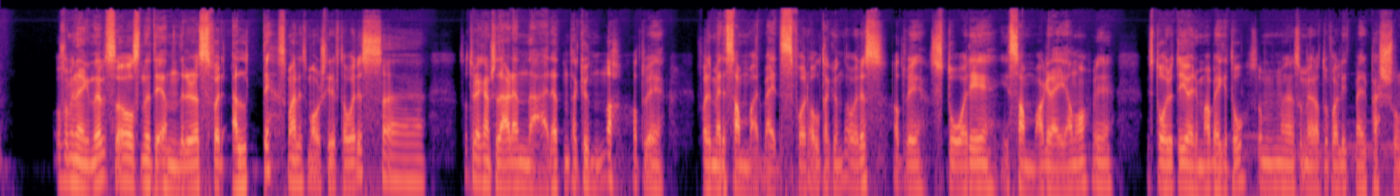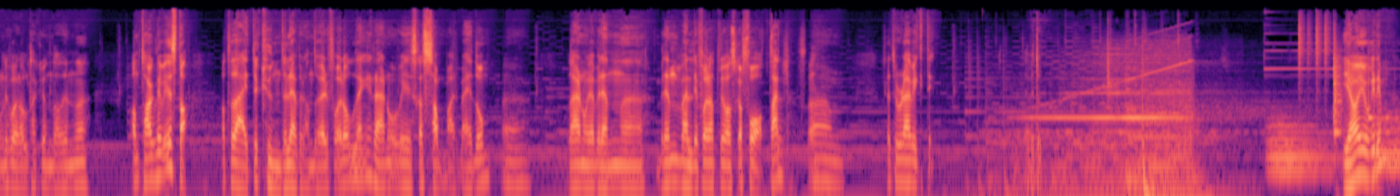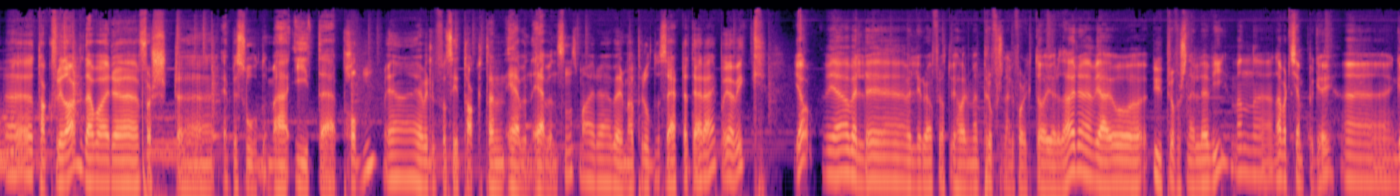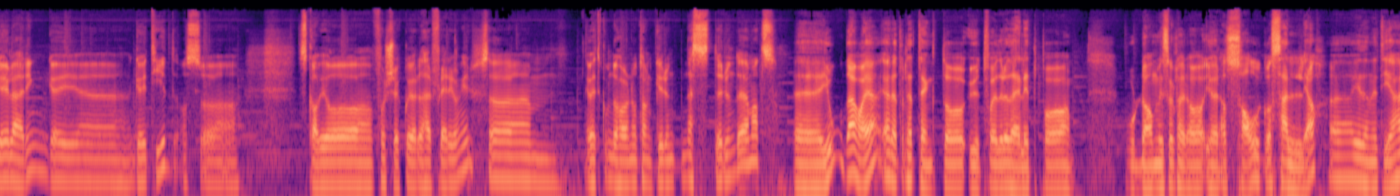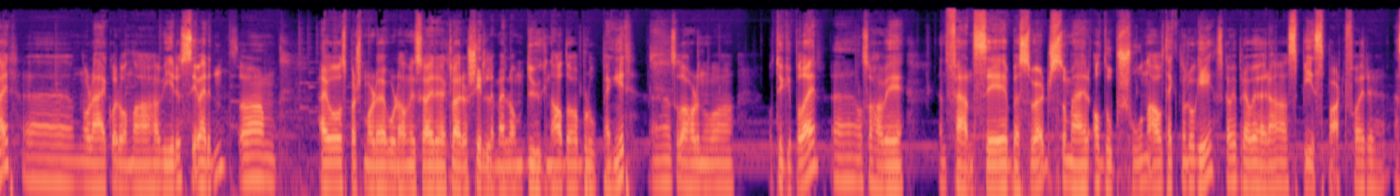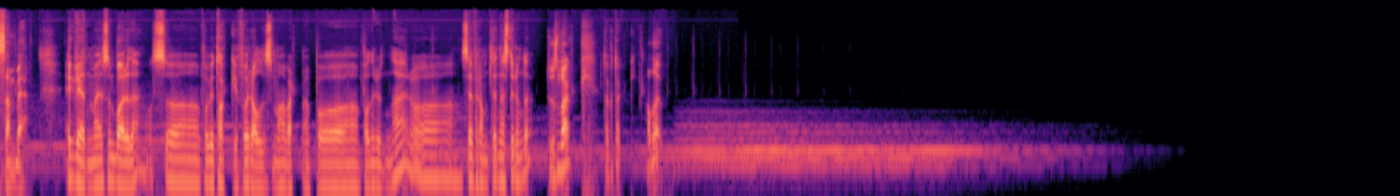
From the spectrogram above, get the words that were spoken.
og for min egen del, så åssen dette endres for alltid, som er liksom overskrifta vår, eh, så tror jeg kanskje det er den nærheten til kunden. da, At vi får et mer samarbeidsforhold til kundene våre. At vi står i, i samme greia nå. Vi, vi står ute i gjørma begge to, som, som, gjør at du får litt mer personlig forhold til kundene dine. Antageligvis, da. At det er ikke kunde-leverandør-forhold lenger. Det er noe vi skal samarbeide om. Eh, det er noe jeg brenner, brenner veldig for at vi også skal få til. Så jeg tror det er viktig. TV 2. Ja, Jogrim. Eh, takk for i dag. Det var eh, første episode med IT-podden. Jeg vil få si takk til Even Evensen, som har eh, vært med og produsert dette her på Gjøvik. Ja, vi er veldig, veldig glad for at vi har med profesjonelle folk til å gjøre det her. Vi er jo uprofesjonelle, vi, men det har vært kjempegøy. Gøy læring, gøy, gøy tid. Og så skal vi jo forsøke å gjøre det her flere ganger. Så jeg vet ikke om du har noen tanker rundt neste runde, Mats? Eh, jo, det har jeg. Jeg har rett og slett tenkt å utfordre det litt på hvordan vi skal klare å gjøre salg og selge eh, i denne tida her. Eh, når det er koronavirus i verden, så er jo spørsmålet hvordan vi skal klare å skille mellom dugnad og blodpenger. Eh, så da har du noe å, tygge på der. Eh, og så har vi en fancy buzzword som er adopsjon av teknologi, skal vi prøve å gjøre spisbart for SMB. Jeg gleder meg som bare det. Og så får vi takke for alle som har vært med på, på denne runden her, og se fram til neste runde. Tusen takk. Takk takk. Ha det.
